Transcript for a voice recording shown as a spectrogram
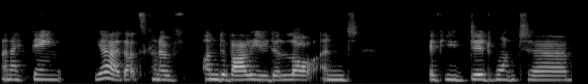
And I think yeah that's kind of undervalued a lot. And if you did want to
